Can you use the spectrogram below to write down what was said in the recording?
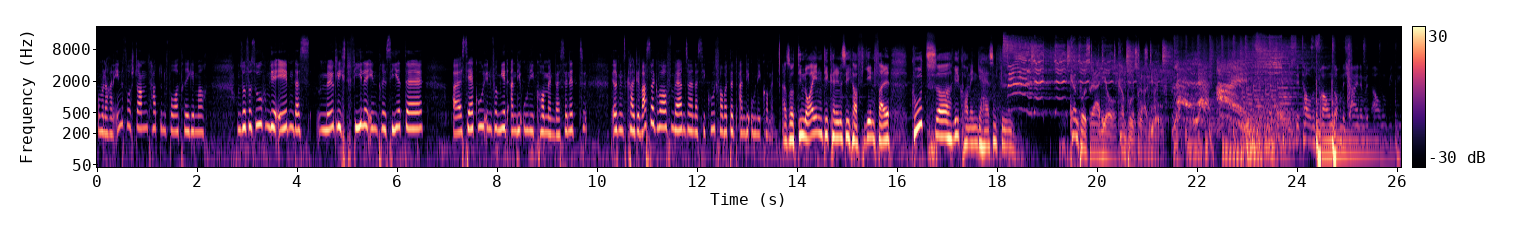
wo man auch einen Infostand hat und Vorträge macht. Und so versuchen wir eben, dass möglichst viele Interessierte äh, sehr gut informiert an die Uni kommen, dass sie nicht irgendwie ins kalte Wasser geworfen werden, sondern dass sie gut vorbereitet an die Uni kommen. Also die Neuen, die können sich auf jeden Fall gut äh, willkommen geheißen fühlen. Campus Radio. Campus Radio. Ich seh tausend Frauen, doch nicht eine mit Augen wie diese.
